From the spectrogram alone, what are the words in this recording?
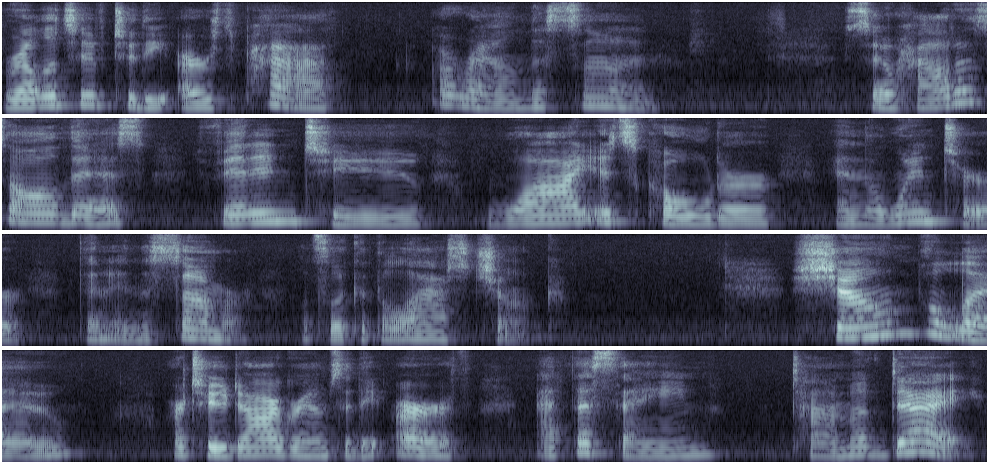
relative to the Earth's path around the Sun. So, how does all this fit into why it's colder in the winter than in the summer? Let's look at the last chunk. Shown below are two diagrams of the earth at the same time of day.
